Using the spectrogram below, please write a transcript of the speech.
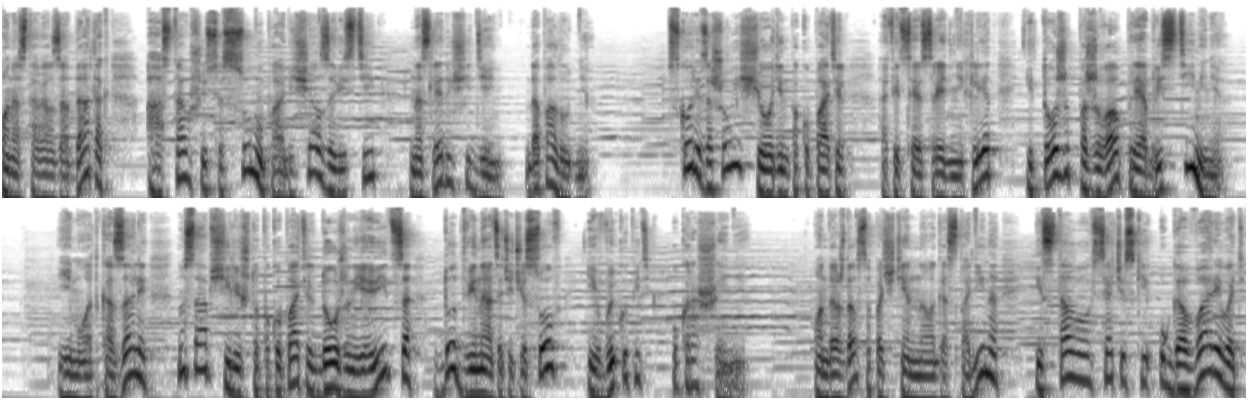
Он оставил задаток, а оставшуюся сумму пообещал завести на следующий день, до полудня. Вскоре зашел еще один покупатель, офицер средних лет, и тоже пожелал приобрести меня. Ему отказали, но сообщили, что покупатель должен явиться до 12 часов и выкупить украшение. Он дождался почтенного господина и стал его всячески уговаривать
